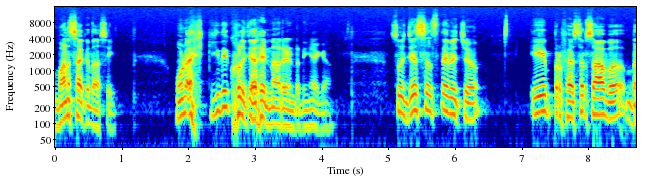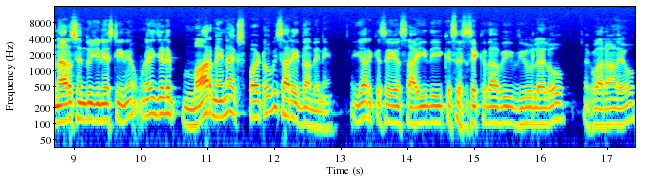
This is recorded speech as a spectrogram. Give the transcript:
ਬਣ ਸਕਦਾ ਸੀ। ਹੁਣ ਕਿਹਦੇ ਕੋਲ ਯਾਰ ਇੰਨਾ ਰੈਂਡ ਨਹੀਂ ਹੈਗਾ। ਸੋ ਜਿਸ ਸਿਲਸਿਲੇ ਵਿੱਚ ਇਹ ਪ੍ਰੋਫੈਸਰ ਸਾਹਿਬ ਬਨਾਰਸ ਹਿੰਦੂ ਯੂਨੀਵਰਸਿਟੀ ਨੇ, ਹੁਣ ਇਹ ਜਿਹੜੇ ਮਾਰ ਨੇ ਨਾ ਐਕਸਪਰਟ ਉਹ ਵੀ ਸਾਰੇ ਇਦਾਂ ਦੇ ਨੇ। ਯਾਰ ਕਿਸੇ ਈਸਾਈ ਦੀ, ਕਿਸੇ ਸਿੱਖ ਦਾ ਵੀ ਵਿਊ ਲੈ ਲਓ, ਅਖਬਾਰਾਂ ਵਾਲਿਓ।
